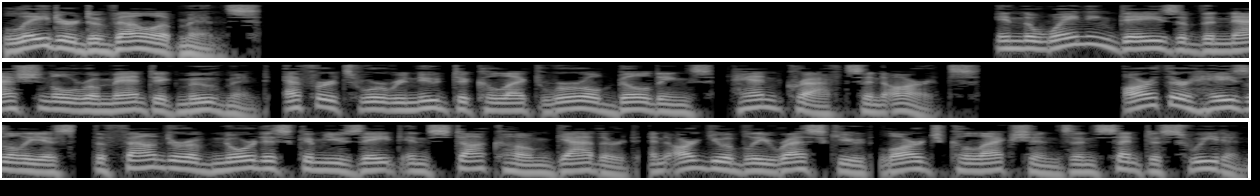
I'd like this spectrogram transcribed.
Later developments In the waning days of the National Romantic movement, efforts were renewed to collect rural buildings, handcrafts and arts. Arthur Hazelius, the founder of Nordiska Museet in Stockholm gathered and arguably rescued large collections and sent to Sweden.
